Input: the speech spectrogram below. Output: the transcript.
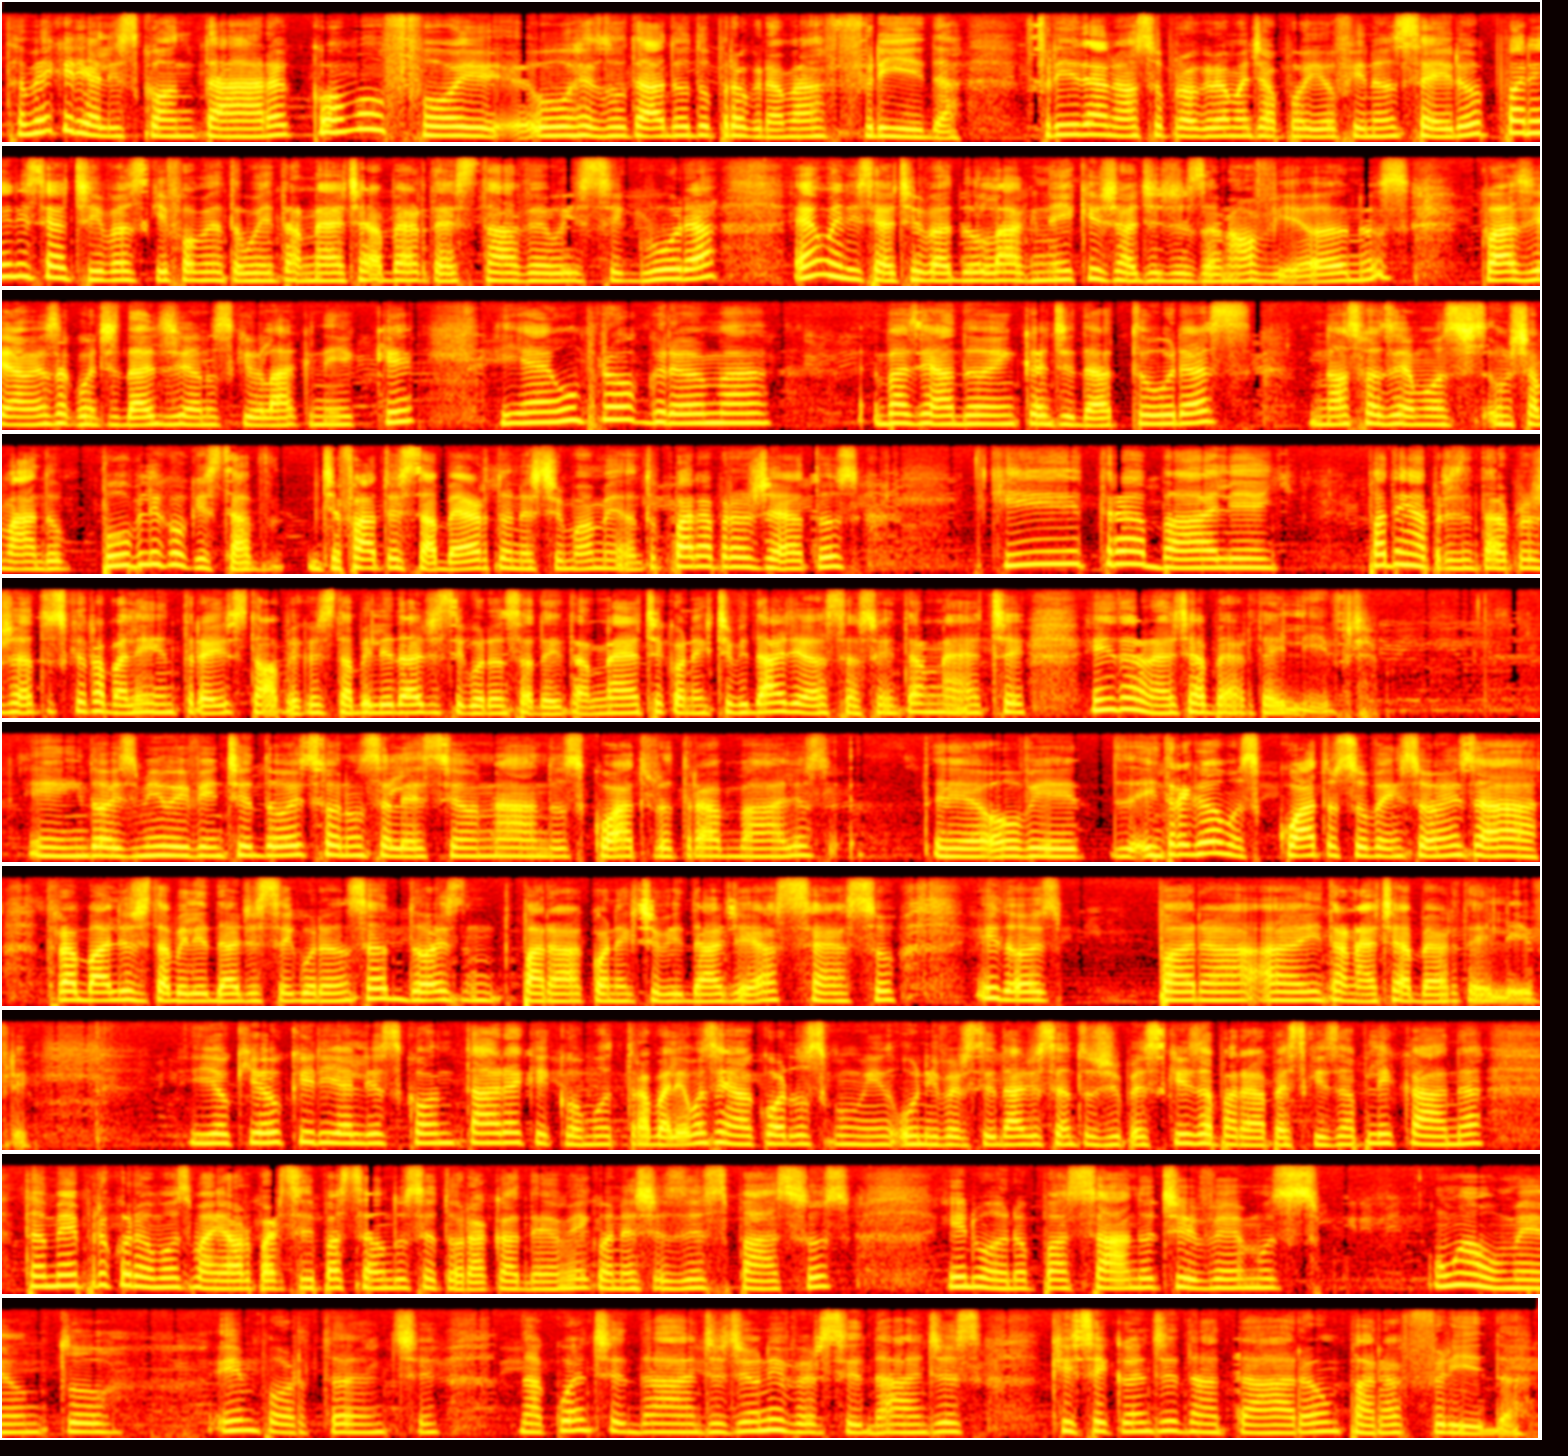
Também queria lhes contar como foi o resultado do programa FRIDA. FRIDA é nosso programa de apoio financeiro para iniciativas que fomentam a internet aberta, estável e segura. É uma iniciativa do LACNIC já de 19 anos, quase a mesma quantidade de anos que o LACNIC, e é um programa baseado em candidaturas. Nós fazemos um chamado público, que está, de fato está aberto neste momento, para projetos que trabalhem podem apresentar projetos que trabalhem em três tópicos, estabilidade e segurança da internet, conectividade e acesso à internet, internet aberta e livre. Em 2022 foram selecionados quatro trabalhos, eh, houve, entregamos quatro subvenções a trabalhos de estabilidade e segurança, dois para conectividade e acesso e dois para a internet aberta e livre. E o que eu queria lhes contar é que, como trabalhamos em acordos com universidades e centros de pesquisa para a pesquisa aplicada, também procuramos maior participação do setor acadêmico nestes espaços. E no ano passado tivemos um aumento importante na quantidade de universidades que se candidataram para a FRIDA.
